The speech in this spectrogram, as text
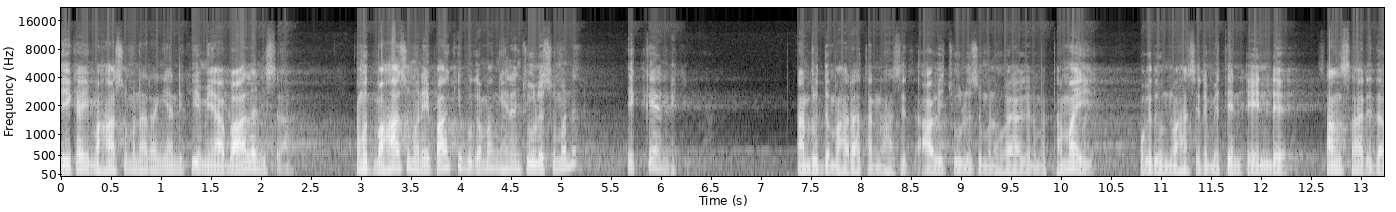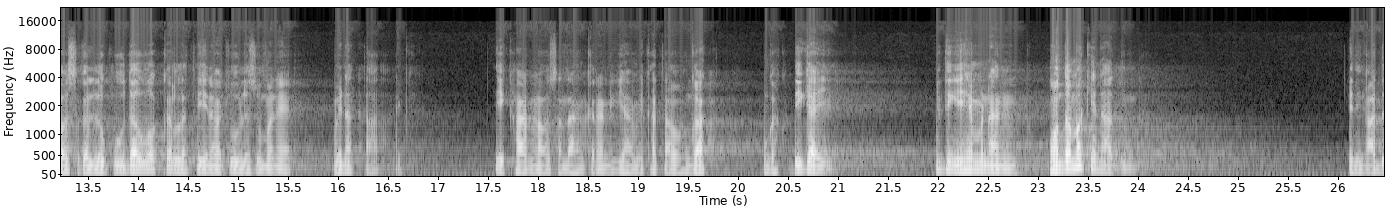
ඒකයි මහසුමන අරං යන්න කිය මෙයා බාල නිසා. නමුත් මහසුමන එපා කියපු ගමන් එහෙනම් චූලසුමන එක්ක යන්නකි. අනුරුද්ධ මහරහතන් වහසත් ආවේ චූලසුමන හොයාගෙනම තමයි මොකද උන්වහන්සේට මෙතෙන්ට එන්ඩ සංසාරය දවසක ලොකු උදව්වක් කරලා තියෙනවා චූලසුමන වෙනත් ආත්මක. ඒ කාරණාව සඳහන් කරන්න ගිහමි කතාව හුඟක් හුඟක් දිගයි. ඉතින් එහෙම නං හොඳම කෙනා දුන්න. ඉතින් අද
